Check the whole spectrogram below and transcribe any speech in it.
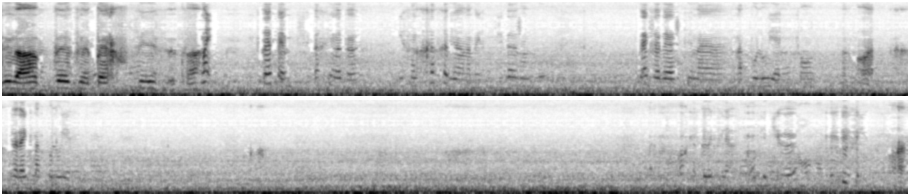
Tu l'as perfis, c'est ça. Oui, tout à fait. J'ai parti moteur. Ils sont très très bien là-bas, ils sont super gentils. C'est là que j'avais acheté ma, ma polo il y a longtemps. Ouais. J'allais avec ma polo il y a longtemps. Encore quelques accélérations si tu veux. Ouais.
